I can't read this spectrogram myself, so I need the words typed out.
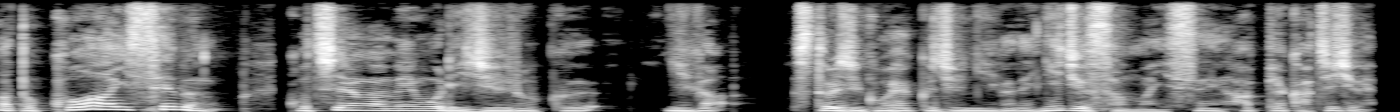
あと、Core i7。こちらがメモリー16ギガ、ストレージ512ギガで23万1880円。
